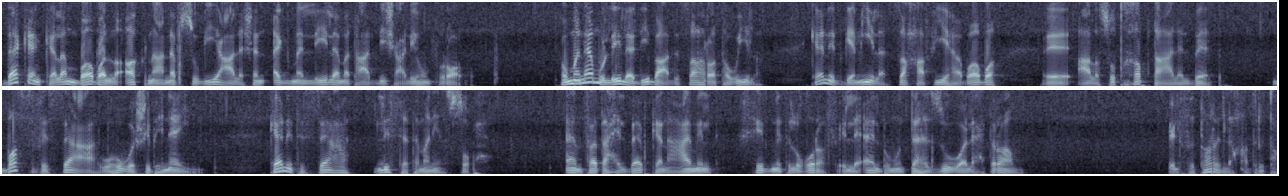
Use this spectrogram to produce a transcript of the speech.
ده كان كلام بابا اللي أقنع نفسه بيه علشان أجمل ليلة ما تعديش عليهم في رعب. هما ناموا الليلة دي بعد سهرة طويلة. كانت جميلة. صحى فيها بابا آه على صوت خبط على الباب. بص في الساعة وهو شبه نايم. كانت الساعة لسه 8 الصبح. قام فتح الباب كان عامل خدمة الغرف اللي قال بمنتهى الذوق والاحترام. الفطار اللي حضرتك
